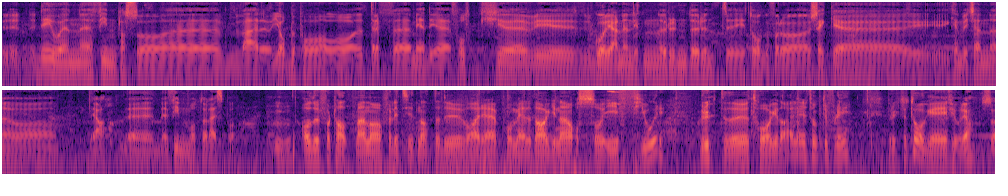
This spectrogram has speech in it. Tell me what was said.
Det er jo en eh, fin plass å eh, være, jobbe på og treffe mediefolk. Eh, vi går gjerne en liten runde rundt i toget for å sjekke hvem vi kjenner. og ja, Det er en fin måte å reise på. Mm -hmm. Og du fortalte meg nå for litt siden at du var på mediedagene også i fjor. Brukte du toget da, eller tok du fly? Brukte toget i fjor, ja. Så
